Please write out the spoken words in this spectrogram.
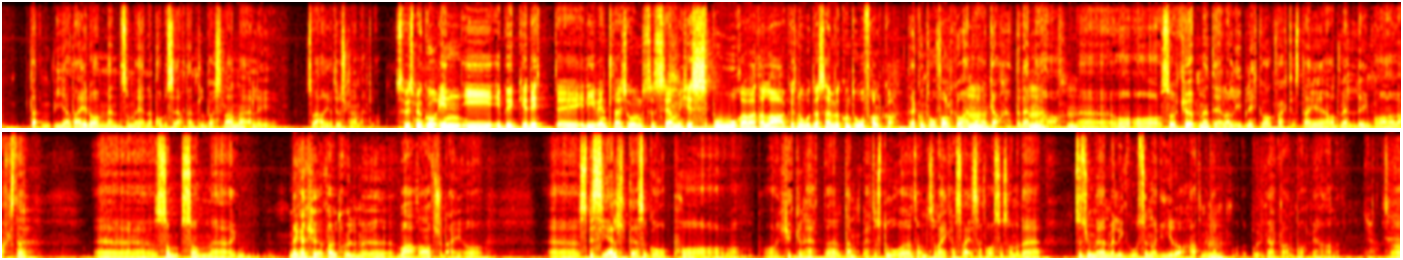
via deg, da, men som er produsert enten på Østlandet eller i Sverige, Tyskland et eller annet. Så hvis vi går inn i, i bygget ditt eh, i Liv Ventilasjon, så ser vi ikke spor av at det lages noe? Da ser vi kontorfolka? Det er kontorfolka og en mm. lager. Det er det mm. vi har. Mm. Uh, og, og, så kjøper vi en del av Liv Blikk òg, faktisk. De har et veldig bra verksted. Uh, som, som uh, vi kan kjøpe utrolig mye varer av hos dem. Og eh, spesielt det som går på, på kjøkkenhetter, og store, sånn, så de kan sveise for oss. og sånn, og Det syns vi er en veldig god synergi, da, at vi kan mm. måte, bruke hverandre oppi her. Så,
